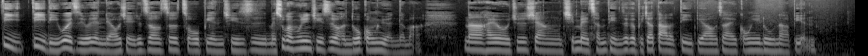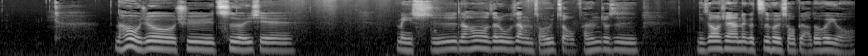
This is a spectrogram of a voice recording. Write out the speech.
地地理位置有点了解，就知道这周边其实是美术馆附近，其实有很多公园的嘛。那还有就是像秦美成品这个比较大的地标，在公益路那边。然后我就去吃了一些美食，然后在路上走一走，反正就是你知道现在那个智慧手表都会有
